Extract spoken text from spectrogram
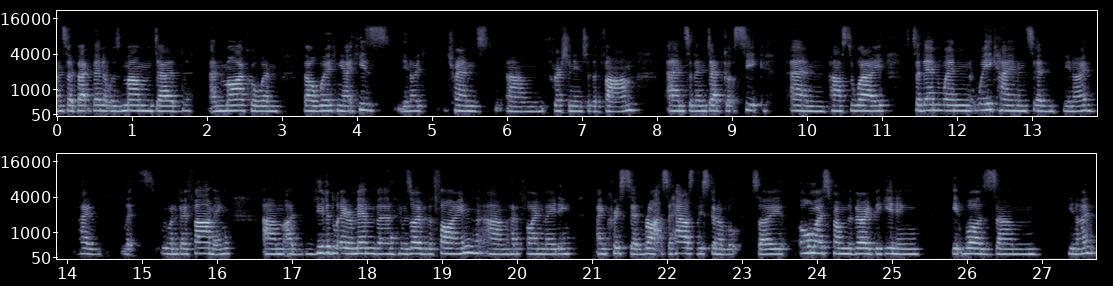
and so back then it was mum, dad, and Michael, and they were working out his, you know, transgression into the farm. And so then dad got sick and passed away. So then when we came and said, you know, hey, let's, we want to go farming, um, I vividly remember it was over the phone, um, had a phone meeting, and Chris said, right, so how's this going to look? So almost from the very beginning, it was, um, you know,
